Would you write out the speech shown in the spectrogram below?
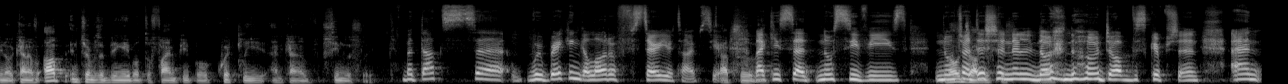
you know, kind of up in terms of being able to find people quickly and kind of seamlessly. But that's uh, we're breaking a lot of stereotypes here. Absolutely. Like you said, no CVs, no, no traditional, no yeah. no job description, and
